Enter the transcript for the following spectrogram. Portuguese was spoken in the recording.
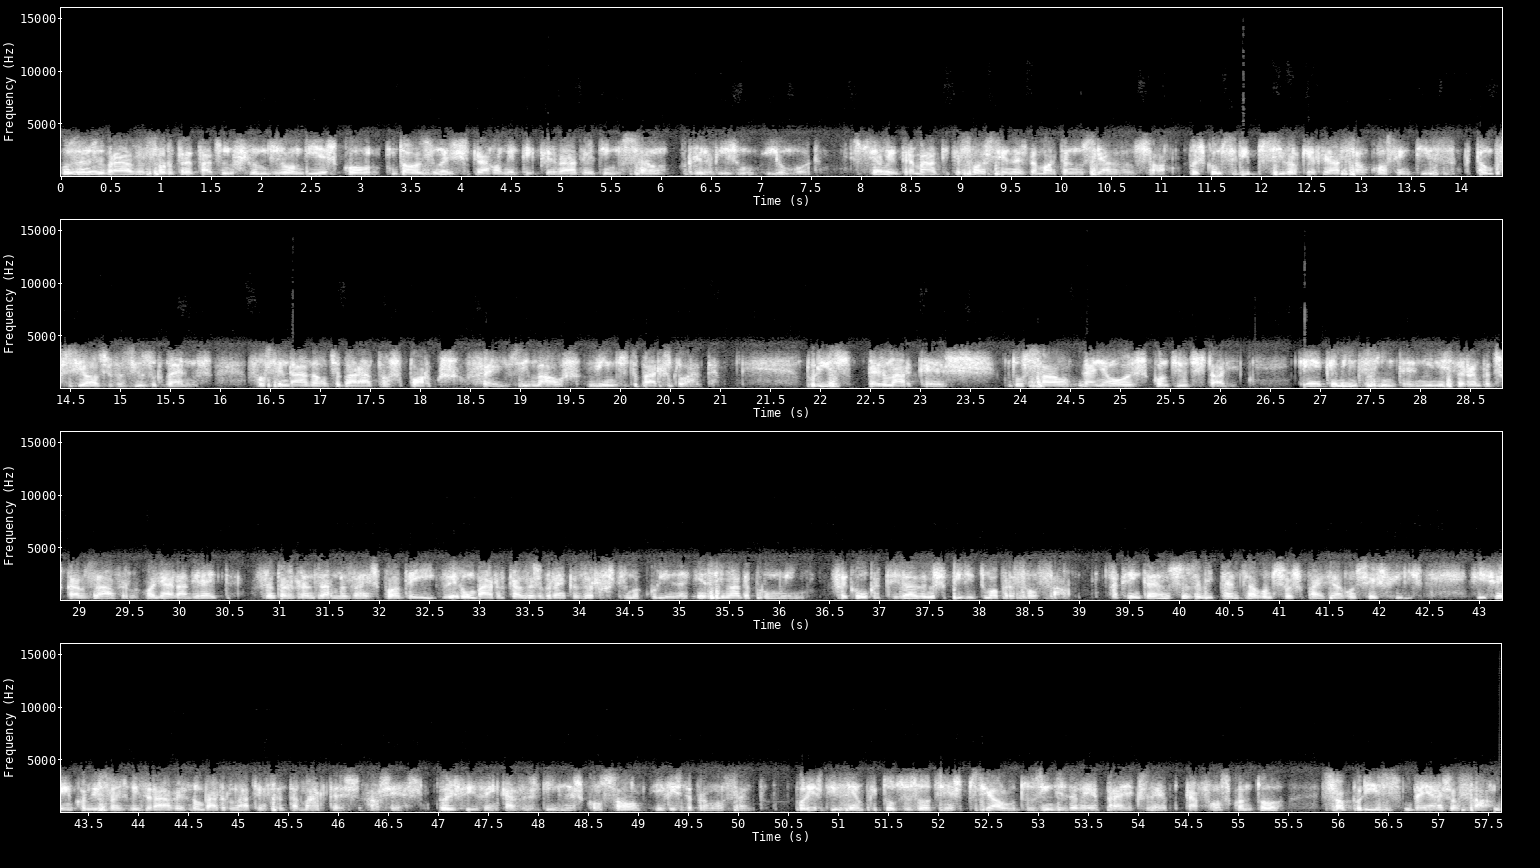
Os anos de brasa são retratados no filme de João Dias com doses magistralmente equilibradas de emoção, realismo e humor. Especialmente dramáticas são as cenas da morte anunciada do sol, pois como seria possível que a reação consentisse que tão preciosos vazios urbanos fossem dados ao desbarato aos porcos, feios e maus vindos de bares de lata. Por isso, as marcas do sal ganham hoje conteúdo histórico. Quem é caminho de Sintra, no início da rampa dos Cabos Ávila, olhar à direita, frente aos grandes armazéns, pode aí ver um bairro de casas brancas a revestir uma colina encimada por um moinho. Foi concretizada no espírito de uma operação sal. Há 30 anos, seus habitantes, alguns dos seus pais e alguns dos seus filhos, viviam em condições miseráveis num bairro de lata em Santa Marta, Algés. Hoje vivem em casas dignas, com sol e vista para Monsanto. Por este exemplo e todos os outros, em especial o dos índios da meia praia que José Afonso contou, só por isso bem haja sal.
